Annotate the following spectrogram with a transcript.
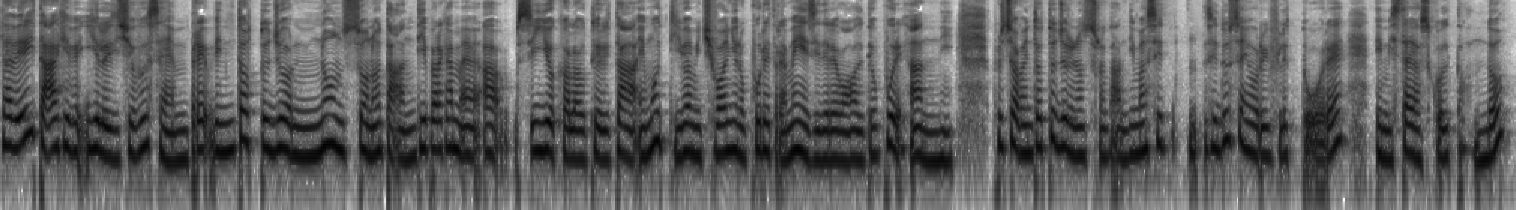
la verità è che io le dicevo sempre, 28 giorni non sono tanti perché a me, ah, se io che ho l'autorità emotiva, mi ci vogliono pure tre mesi delle volte, oppure anni. Perciò 28 giorni non sono tanti, ma se, se tu sei un riflettore e mi stai ascoltando,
